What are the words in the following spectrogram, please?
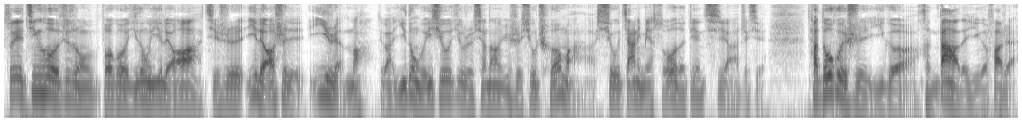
所以今后这种包括移动医疗啊，其实医疗是医人嘛，对吧？移动维修就是相当于是修车嘛，啊，修家里面所有的电器啊，这些它都会是一个很大的一个发展。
